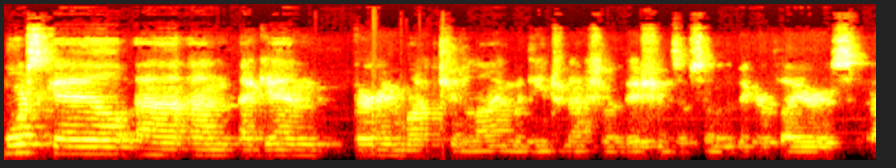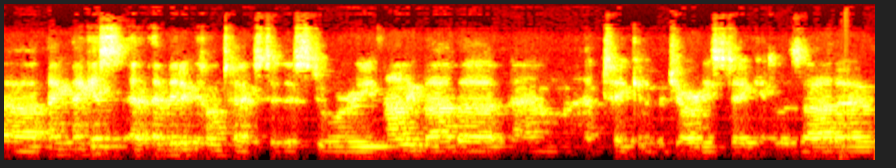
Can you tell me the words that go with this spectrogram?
More scale, uh, and again, very much in line with the international ambitions of some of the bigger players. Uh, I, I, guess a, a, bit of context to this story: Alibaba um, had taken a majority stake in Lazada,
